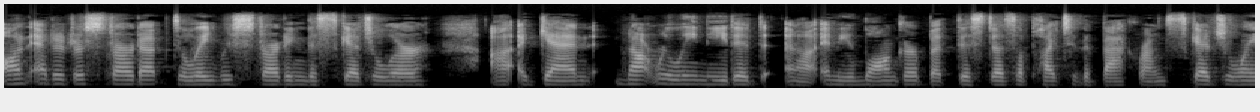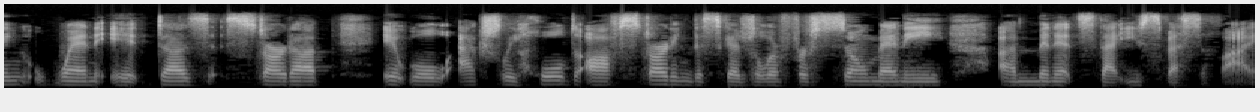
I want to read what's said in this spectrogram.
on editor startup, delay restarting the scheduler. Uh, again, not really needed uh, any longer, but this does apply to the background scheduling. When it does start up, it will actually hold off starting the scheduler for so many uh, minutes that you specify.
